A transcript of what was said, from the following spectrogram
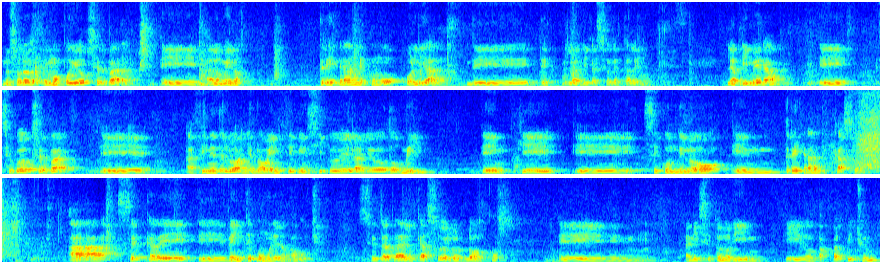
nosotros hemos podido observar a lo menos tres grandes como oleadas de, la aplicación de esta ley. La primera se puede observar a fines de los años 90 y principios del año 2000, en que se condenó en tres grandes casos a cerca de 20 comuneros mapuches. Se trata del caso de los loncos, eh, Aniceto Norín y don Pascual Pichún.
